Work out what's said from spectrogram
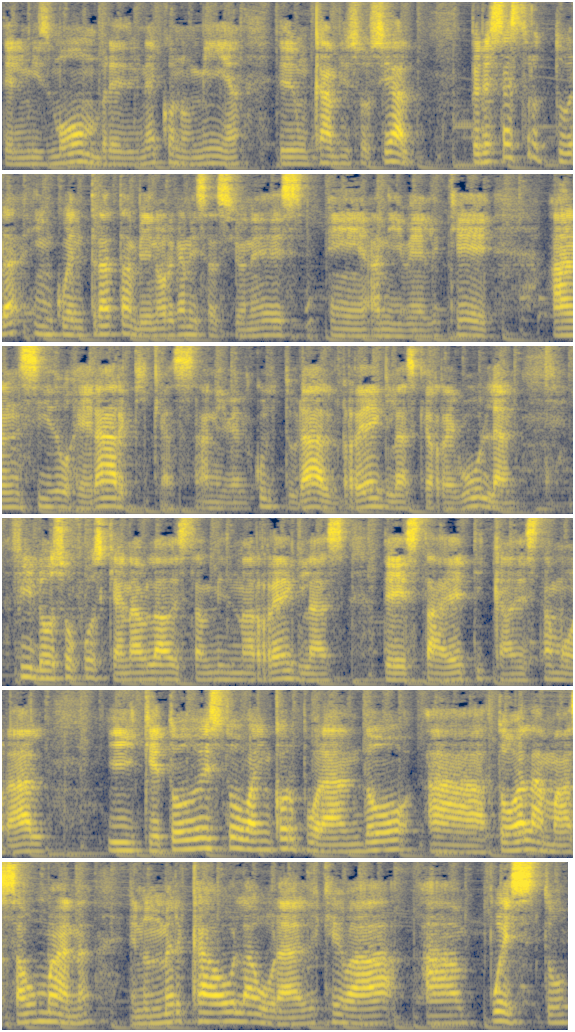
del mismo hombre, de una economía y de un cambio social. Pero esta estructura encuentra también organizaciones eh, a nivel que han sido jerárquicas, a nivel cultural, reglas que regulan, filósofos que han hablado de estas mismas reglas, de esta ética, de esta moral, y que todo esto va incorporando a toda la masa humana en un mercado laboral que va a puesto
